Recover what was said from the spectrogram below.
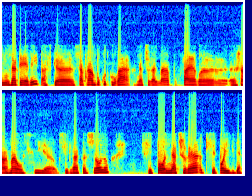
nous atterrer parce que ça prend beaucoup de courage, naturellement, pour faire euh, un changement aussi, euh, aussi grand que ça. Là. C'est pas naturel, puis c'est pas évident.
